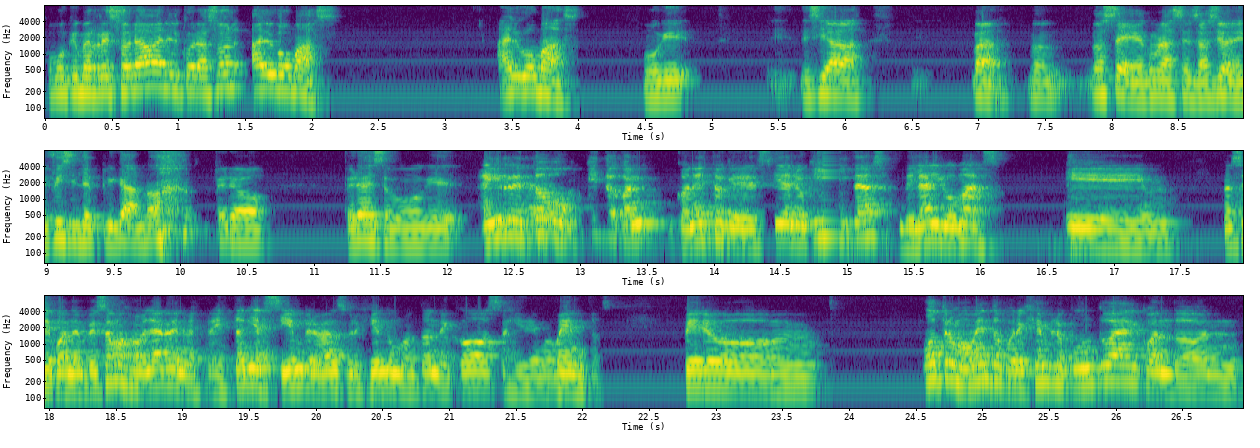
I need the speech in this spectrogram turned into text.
como que me resonaba en el corazón algo más. Algo más. Como que decía, bueno, no, sé, es como una sensación difícil de explicar, ¿no? Pero, pero eso, como que... Ahí retomo un poquito con, esto que decía Luquitas, del algo más. Eh, no sé, cuando empezamos a hablar de nuestra historia siempre van surgiendo un montón de cosas y de momentos. Pero mm, otro momento, por ejemplo, puntual, cuando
